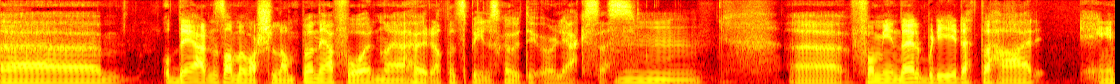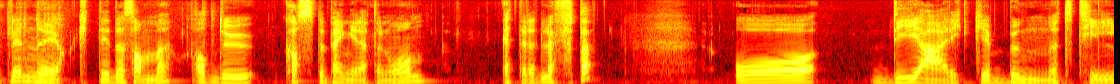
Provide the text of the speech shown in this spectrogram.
Uh, og det er den samme varsellampen jeg får når jeg hører at et spill skal ut i Early Access. Mm. For min del blir dette her egentlig nøyaktig det samme. At du kaster penger etter noen etter et løfte, og de er ikke bundet til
